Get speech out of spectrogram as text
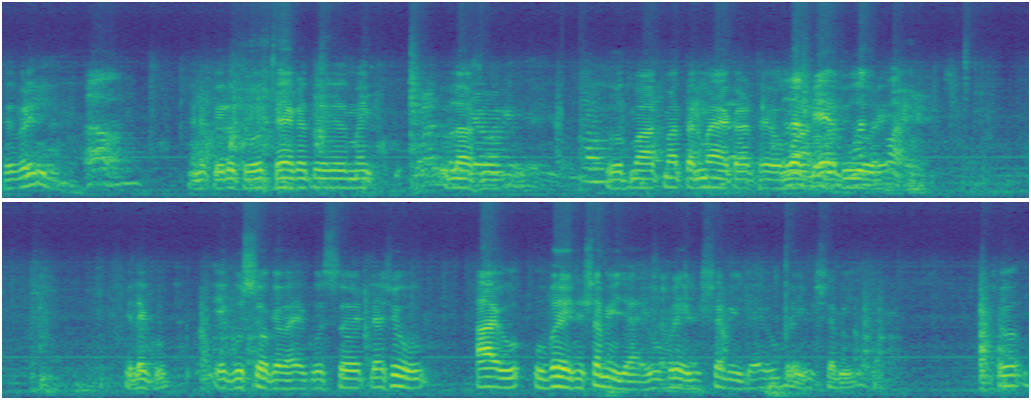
પડી ને? અને પેલો ક્રોધ થયા કરતો ઉલ્લાસ ક્રોધમાં આત્મા તન્માયાકાર થયો. એટલે એ ગુસ્સો કહેવાય. ગુસ્સો એટલે શું? આ ઉભરે ઉભરાઈને શમી જાય ઉભરાઈને શમી જાય ઉભરાઈને શમી જાય. શું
